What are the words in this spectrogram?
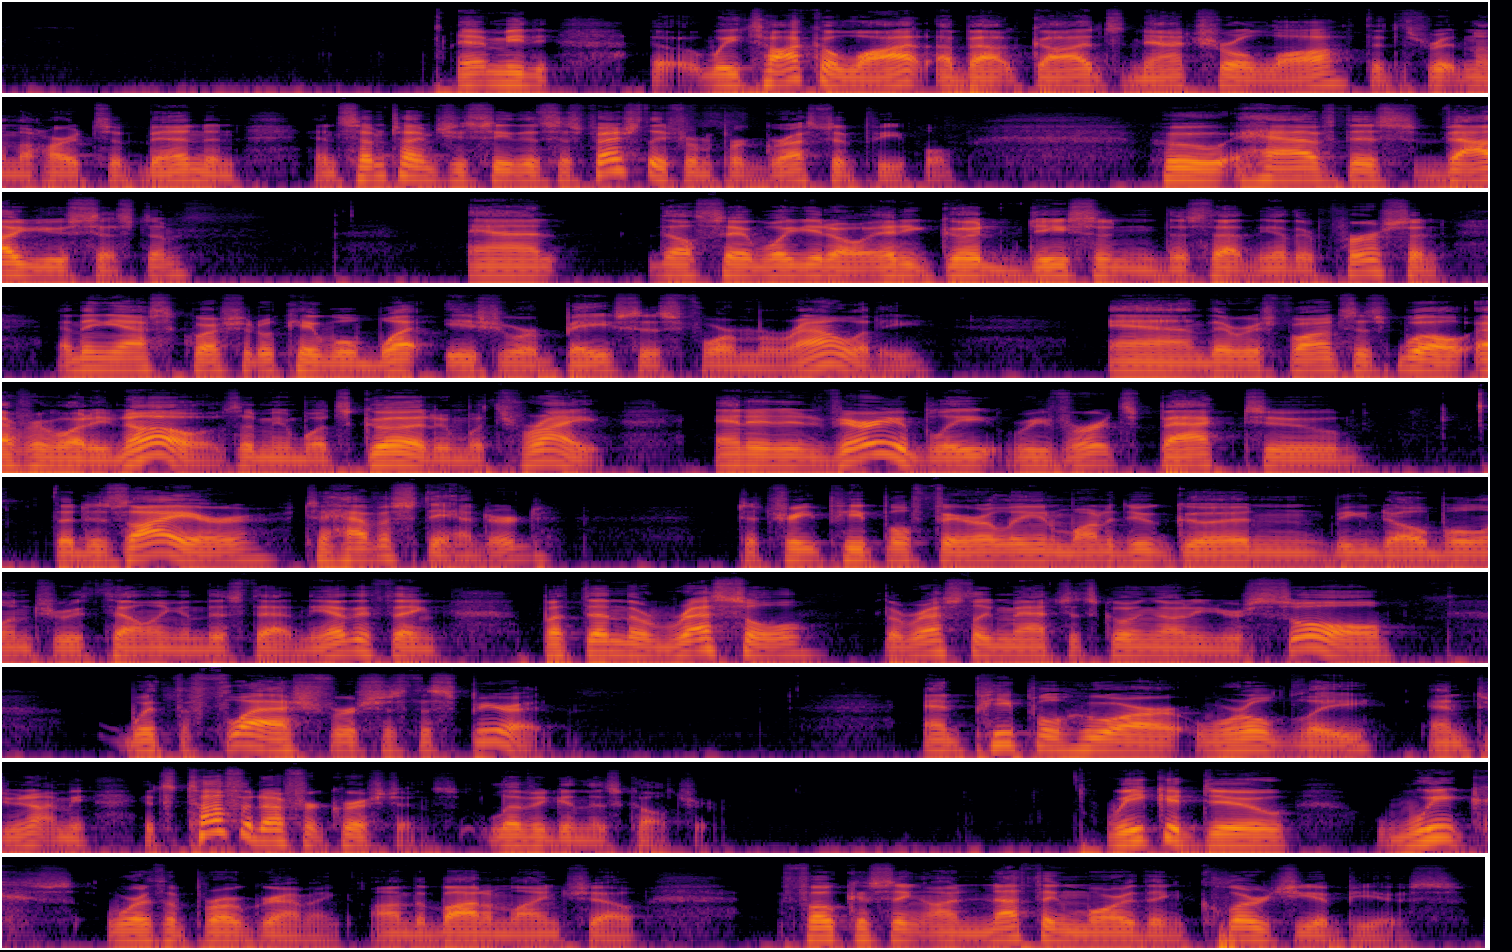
I mean, we talk a lot about God's natural law that's written on the hearts of men, and, and sometimes you see this, especially from progressive people, who have this value system, and they'll say, well, you know, any good, decent, this, that, and the other person. And then you ask the question, okay, well, what is your basis for morality? And their response is, well, everybody knows. I mean, what's good and what's right. And it invariably reverts back to the desire to have a standard, to treat people fairly and want to do good and be noble and truth telling and this, that, and the other thing. But then the wrestle, the wrestling match that's going on in your soul with the flesh versus the spirit. And people who are worldly and do not I mean it's tough enough for Christians living in this culture. We could do weeks worth of programming on the bottom line show focusing on nothing more than clergy abuse.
